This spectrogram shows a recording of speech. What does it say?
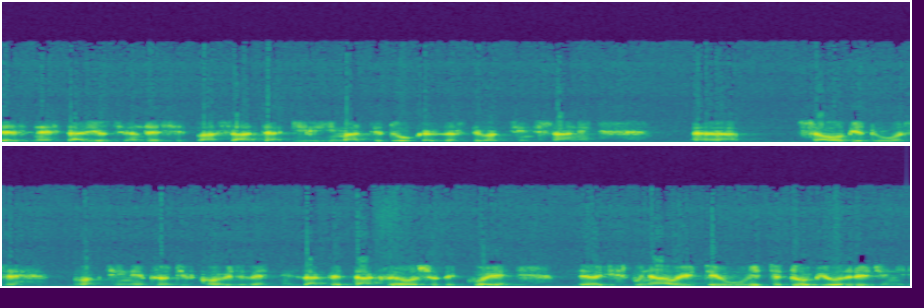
test ne stariji od 72 sata ili imate dokaz da ste vakcinisani e, sa obje doze vakcine protiv COVID-19. Dakle, takve osobe koje e, ispunjavaju te uvjete dobiju određeni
